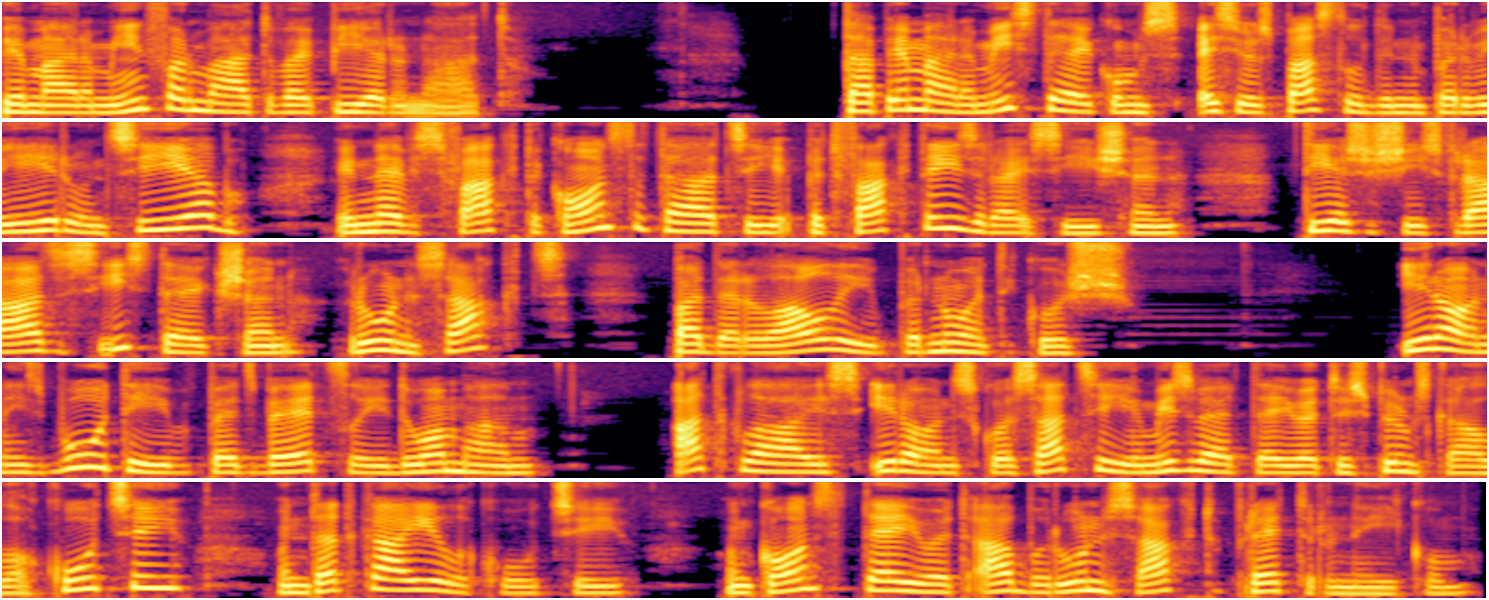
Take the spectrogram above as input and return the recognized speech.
piemēram, informētu vai pierunātu. Tā piemēram, izteikums es jūs pasludinu par vīru un sievu ir nevis fakta konstatācija, bet fakta izraisīšana. Tieši šīs frāzes izteikšana, runas akts, padara laulību par notikušu. Ironijas būtība pēc Bērtlīja domām atklājas ironisko sacījumu izvērtējot vispirms kā lokūciju un tad kā ilokūciju un konstatējot abu runas aktu pretrunīgumu.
